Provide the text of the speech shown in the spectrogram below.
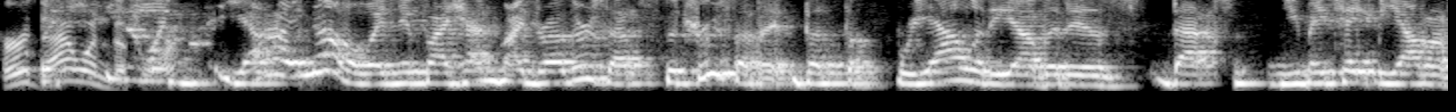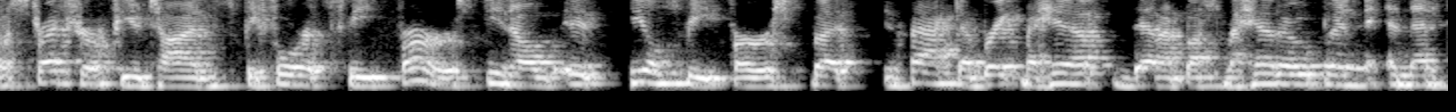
Heard that one before. yeah, I know. And if I had my druthers, that's the truth of it. But the reality of it is that's you may take me out on a stretcher a few times before it's feet first. You know, it feels feet first, but in fact, I break my hip, then I bust my head open, and then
